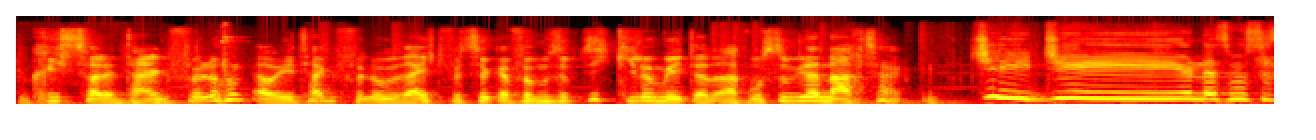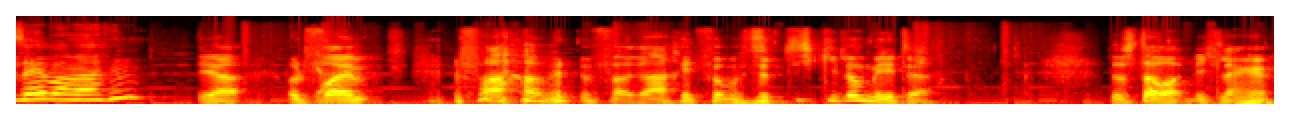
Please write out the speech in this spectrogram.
du kriegst zwar eine Tankfüllung, aber die Tankfüllung reicht für ca. 75 Kilometer. Danach musst du wieder nachtanken. GG! Und das musst du selber machen? Ja, und vor allem, fahr mit einem Ferrari 75 Kilometer. Das dauert nicht lange.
